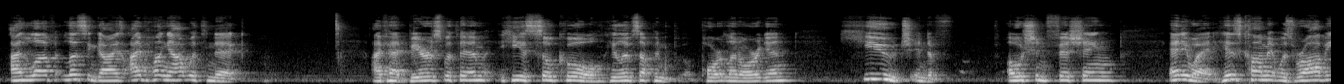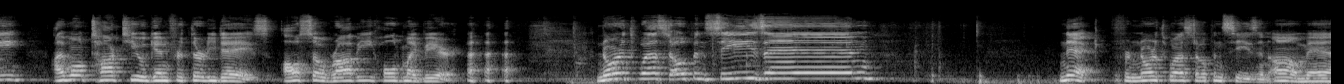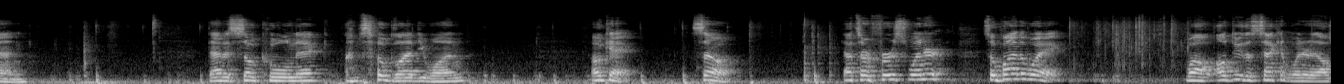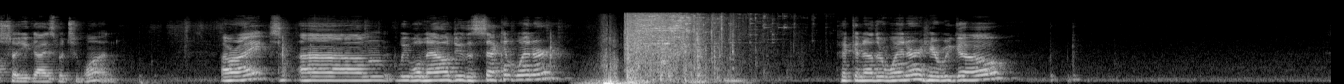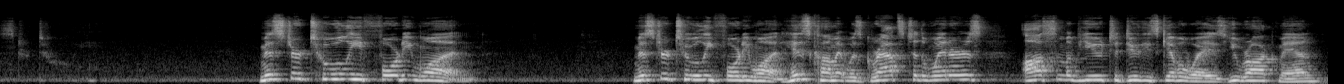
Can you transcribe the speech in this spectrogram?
I love, listen guys, I've hung out with Nick. I've had beers with him. He is so cool. He lives up in Portland, Oregon. Huge into ocean fishing. Anyway, his comment was, Robbie, I won't talk to you again for 30 days. Also, Robbie, hold my beer. Northwest Open Season! Nick, for Northwest Open Season. Oh man. That is so cool, Nick. I'm so glad you won. Okay, so that's our first winner. So by the way, well, I'll do the second winner and I'll show you guys what you won. All right, um, we will now do the second winner. Pick another winner. Here we go. Mr. Tooley. Mr. Tooley 41. Mr. Tooley 41. His comment was grats to the winners. Awesome of you to do these giveaways. You rock, man.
